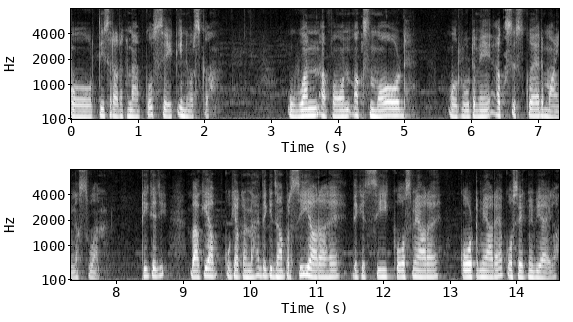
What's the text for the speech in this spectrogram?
और तीसरा रखना आपको सेक इनवर्स का। वन अपॉन एक्स मोड और रूट में एक्स स्क्वायर माइनस वन ठीक है जी? बाकी आपको क्या करना है? देखिए, जहाँ पर सी आ रहा है, देखिए सी कोस में आ रहा है कोट में आ रहा है कोसेक में भी आएगा।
